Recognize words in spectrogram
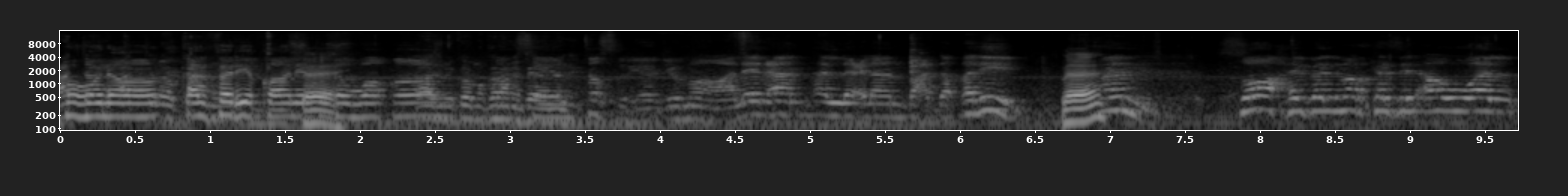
هنا الفريقان إيه. يتذوقان. لازم يكون مكرونة فيها ملح سينتصر يا جماعة. الإعلان الإعلان بعد قليل. إيه. من صاحب المركز الأول؟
